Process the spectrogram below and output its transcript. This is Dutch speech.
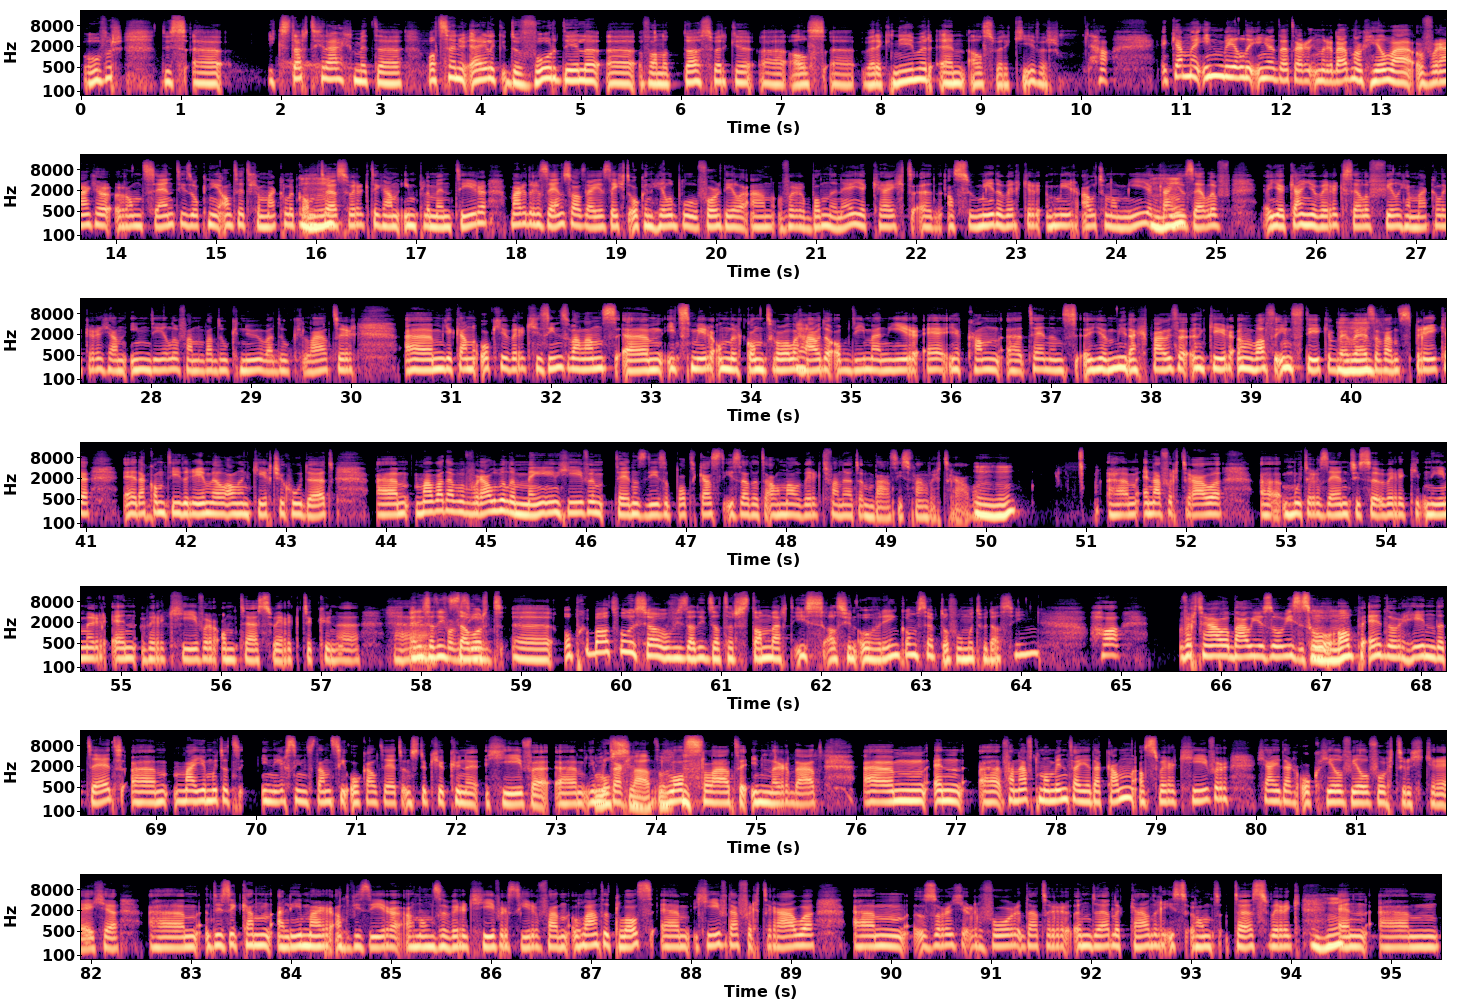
over. Dus ik start graag met uh, wat zijn nu eigenlijk de voordelen uh, van het thuiswerken uh, als werknemer en als werkgever? Ja, ik kan me inbeelden, Inge, dat er inderdaad nog heel wat vragen rond zijn. Het is ook niet altijd gemakkelijk om mm -hmm. thuiswerk te gaan implementeren. Maar er zijn, zoals je zegt, ook een heleboel voordelen aan verbonden. Hè. Je krijgt als medewerker meer autonomie. Je, mm -hmm. kan jezelf, je kan je werk zelf veel gemakkelijker gaan indelen van wat doe ik nu, wat doe ik later. Um, je kan ook je werk-gezinsbalans um, iets meer onder controle ja. houden op die manier. Hè. Je kan uh, tijdens je middagpauze een keer een was insteken bij wijze van spreken. Eh, dat komt iedereen wel al een keertje goed uit. Um, maar wat we vooral willen meegeven tijdens deze podcast, is dat het allemaal werkt vanuit een basis van vertrouwen. Mm -hmm. Um, en dat vertrouwen uh, moet er zijn tussen werknemer en werkgever om thuiswerk te kunnen uh, En is dat iets voorzien. dat wordt uh, opgebouwd volgens jou? Of is dat iets dat er standaard is als je een overeenkomst hebt? Of hoe moeten we dat zien? Ha, vertrouwen bouw je sowieso mm -hmm. op hè, doorheen de tijd. Um, maar je moet het in eerste instantie ook altijd een stukje kunnen geven. Um, je loslaten. moet daar loslaten, inderdaad. Um, en uh, vanaf het moment dat je dat kan als werkgever, ga je daar ook heel veel voor terugkrijgen. dus ik kan alleen maar adviseren aan onze werkgevers hier van laat het los, geef dat vertrouwen, zorg ervoor dat er een duidelijk kader is rond thuiswerk Mhm. mm -hmm. en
